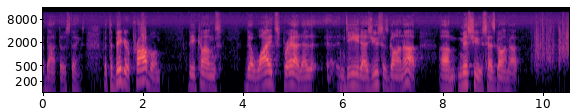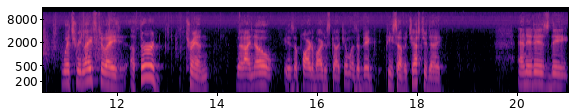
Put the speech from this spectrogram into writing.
about those things. But the bigger problem becomes the widespread, as, uh, indeed, as use has gone up, um, misuse has gone up, which relates to a, a third trend that I know is a part of our discussion, was a big piece of it yesterday. And it is the,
